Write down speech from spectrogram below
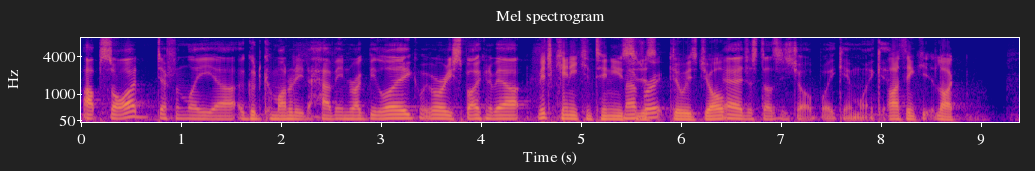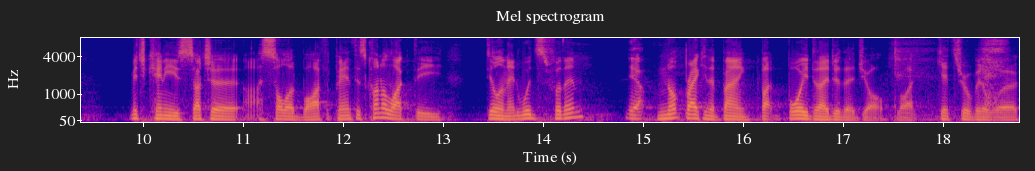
upside, definitely uh, a good commodity to have in rugby league. We've already spoken about. Mitch Kenny continues to just do his job. Yeah, just does his job week in week out. I think like Mitch Kenny is such a, a solid buy for Panthers, kind of like the Dylan Edwards for them. yeah. Not breaking the bank, but boy, do they do their job. Like get through a bit of work.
